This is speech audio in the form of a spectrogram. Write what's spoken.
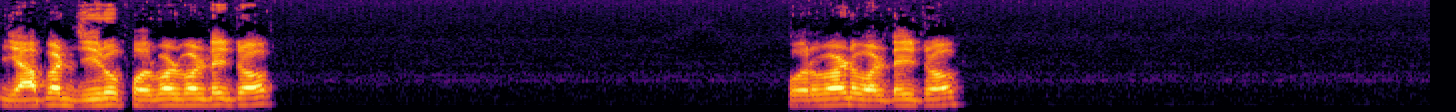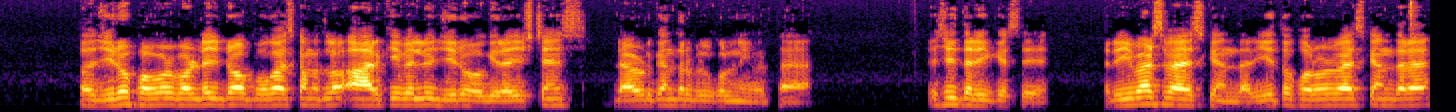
यहाँ पर zero forward voltage drop forward voltage drop तो ज़ीरो फॉरवर्ड वोल्टेज ड्रॉप होगा, इसका मतलब आर की वैल्यू ज़ीरो होगी। रेजिस्टेंस डायोड के अंदर बिल्कुल नहीं होता है। इसी तरीके से रिवर्स वाइस के अंदर, ये तो फॉरवर्ड वाइस के अंदर है।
